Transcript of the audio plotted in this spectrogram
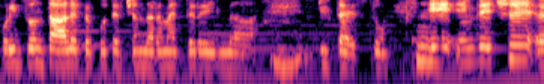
orizzontale per poterci andare a mettere il, mm. il testo. Mm. E, invece eh,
